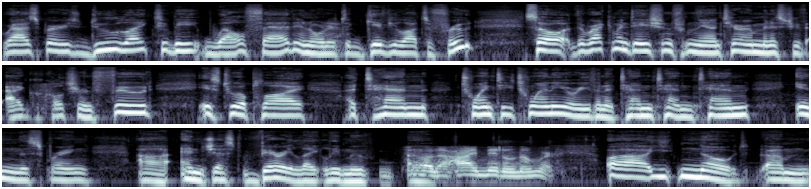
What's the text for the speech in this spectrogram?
raspberries do like to be well fed in order to give you lots of fruit. So the recommendation from the Ontario Ministry of Agriculture and Food is to apply a 10 20 20 or even a 10 10 10 in the spring uh, and just very lightly move. oh, the high middle number. Uh, no, um,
